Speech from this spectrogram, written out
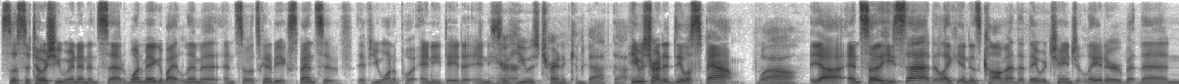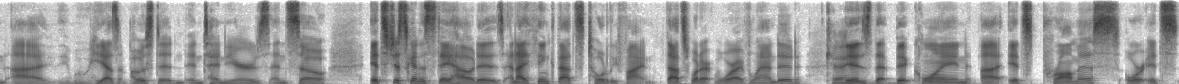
So Satoshi went in and said one megabyte limit, and so it's going to be expensive if you want to put any data in here. so he was trying to combat that. he was trying to deal with spam. wow. Yeah, and so he said, like in his comment, that they would change it later, but then uh, he hasn't posted in ten years, and so it's just going to stay how it is. And I think that's totally fine. That's what I, where I've landed. 'Kay. Is that Bitcoin? Uh, its promise or its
